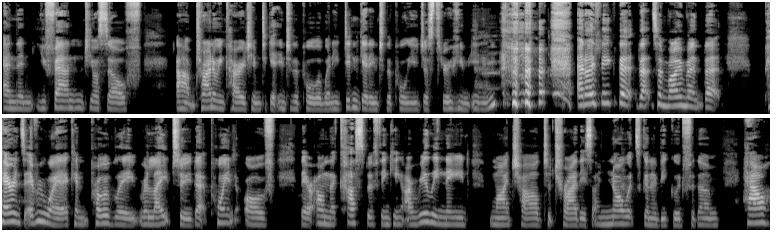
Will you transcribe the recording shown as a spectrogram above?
and then you found yourself um, trying to encourage him to get into the pool, and when he didn't get into the pool, you just threw him in. and I think that that's a moment that parents everywhere can probably relate to that point of they're on the cusp of thinking, I really need my child to try this. I know it's going to be good for them. How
